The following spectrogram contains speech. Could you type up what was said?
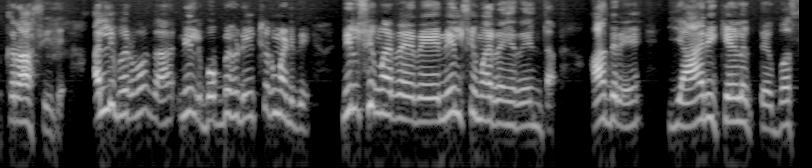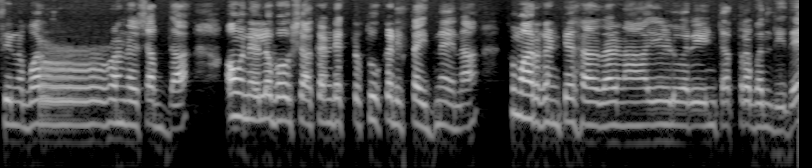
ಕ್ರಾಸ್ ಇದೆ. ಅಲ್ಲಿ ಬರುವಾಗ ನಿಲ್ ಬೊಬ್ಬೆ ಹೊಡಿಯೋಕ್ಕೆ ಶುರು ಮಾಡಿದೆ. ನಿಲ್ಲಿಸಿ ಮರ್ರೆ ನಿಲ್ಲಿಸಿ ಮರ್ರೆ ಅಂತ. ಆದರೆ ಯಾರಿಗೆ ಕೇಳುತ್ತೆ ಬಸ್ಸಿನ ಅನ್ನೋ ಶಬ್ದ? ಅವನೆಲ್ಲ ಬಹುಶಃ ಕಂಡಕ್ಟರ್ ತೂಕಡಿಸ್ತಾ ಇದ್ನೇನ? ಸುಮಾರು ಗಂಟೆ ಸಾಧಾರಣ ಏಳುವರೆ, ಎಂಟು ಹತ್ರ ಬಂದಿದೆ.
